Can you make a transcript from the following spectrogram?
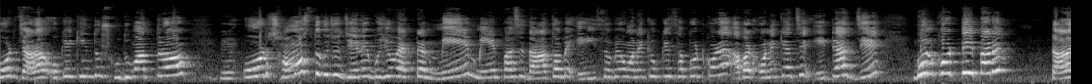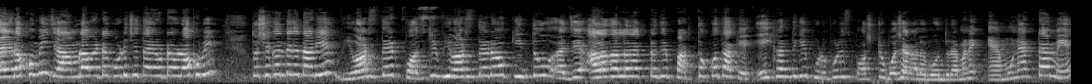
ওর, যারা ওকে কিন্তু শুধুমাত্র ওর সমস্ত কিছু জেনে বুঝেও একটা মেয়ে, মেয়ের পাশে দাঁড়াতে হবে, এই হিসেবেও অনেকে ওকে সাপোর্ট করে। আবার অনেকে আছে এটা যে ভুল করতেই পারে তারা এরকমই যে আমরাও এটা করেছি, তাই ওটা ওরকমই। তো সেখান থেকে দাঁড়িয়ে ভিউয়ার্সদের পজিটিভ ভিউয়ার্সদেরও কিন্তু যে আলাদা আলাদা একটা যে পার্থক্য থাকে, এইখান থেকে পুরোপুরি স্পষ্ট বোঝা গেল বন্ধুরা। মানে এমন একটা মেয়ে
